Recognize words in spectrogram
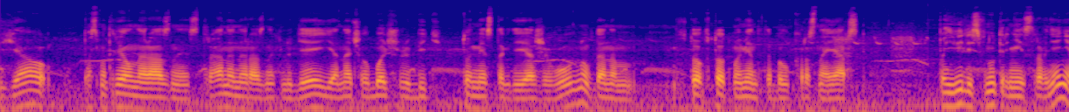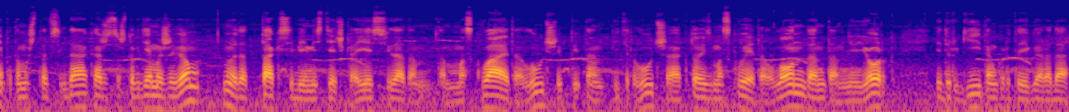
Я посмотрел на разные страны, на разных людей. Я начал больше любить то место, где я живу. Ну, в данном, в, то, в тот момент это был Красноярск. Появились внутренние сравнения, потому что всегда кажется, что где мы живем, ну, это так себе местечко. А есть всегда там, там Москва это лучше, там Питер лучше, а кто из Москвы это Лондон, там Нью-Йорк и другие там крутые города.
